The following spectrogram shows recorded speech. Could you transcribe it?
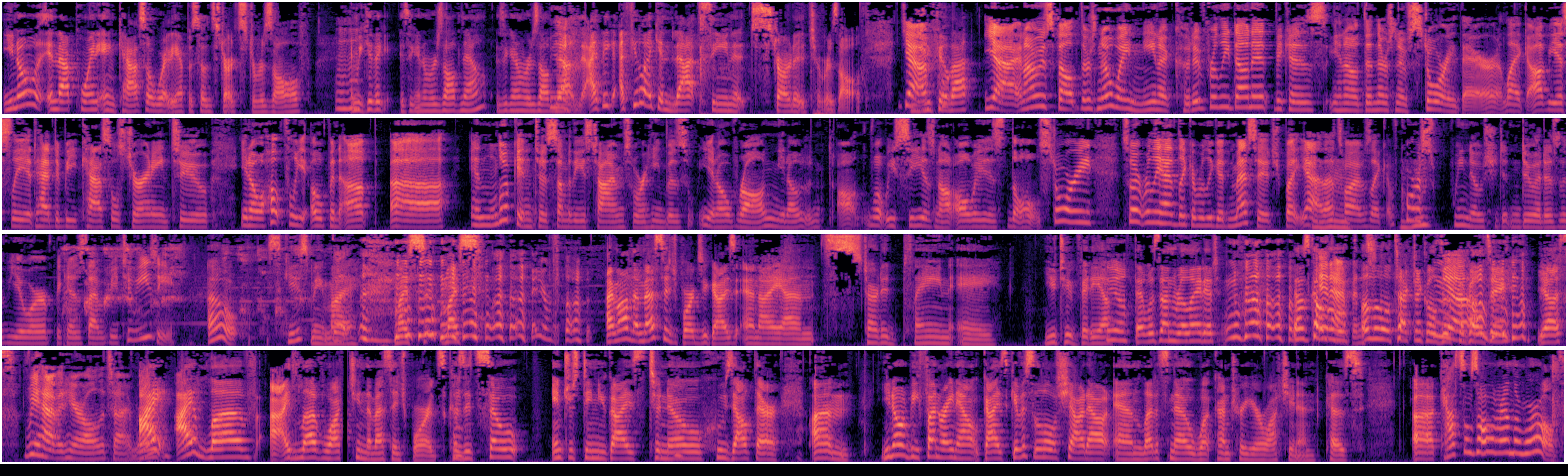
you know, in that point in Castle where the episode starts to resolve. I mean, you think, is it going to resolve now? Is it going to resolve Mm-hmm. Yeah. now? I think I feel like in that scene it started to resolve. Yeah. Did you feel that? Yeah, and I always felt there's no way Nina could have really done it because, you know, then there's no story there. Like, obviously it had to be Castle's journey to, you know, hopefully open up, uh, and look into some of these times where he was, you know, wrong. You know, what we see is not always the whole story. So it really had like a really good message. But yeah, that's Mm-hmm. why I was like, of course we know she didn't do it as the viewer because that would be too easy. Oh, excuse me, my my s- my. s- You're. I'm on the message boards, you guys, and I um started playing a YouTube video Yeah. that was unrelated. That was called a, little, a little technical Yeah. difficulty. yes. we have it here all the time, right? I, I love I love watching the message boards because it's so interesting, you guys, to know who's out there. Um, you know, it'd be fun right now, guys. Give us a little shout out and let us know what country you're watching in because uh, castles all around the world.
